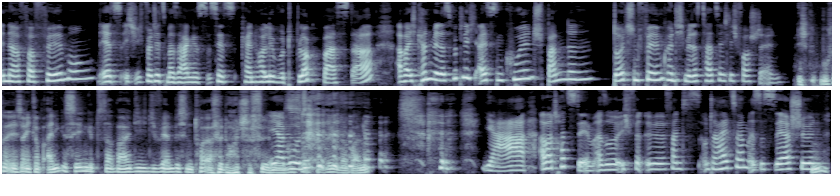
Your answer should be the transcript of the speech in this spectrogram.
in einer Verfilmung. Jetzt, ich, ich würde jetzt mal sagen, es ist jetzt kein Hollywood-Blockbuster, aber ich kann mir das wirklich als einen coolen, spannenden deutschen Film könnte ich mir das tatsächlich vorstellen. Ich muss ehrlich sagen, ich glaube, einige Szenen gibt es dabei, die, die wären ein bisschen teuer für deutsche Filme. Ja, gut. Dabei, ne? ja, aber trotzdem, also ich äh, fand es unterhaltsam, es ist sehr schön hm,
